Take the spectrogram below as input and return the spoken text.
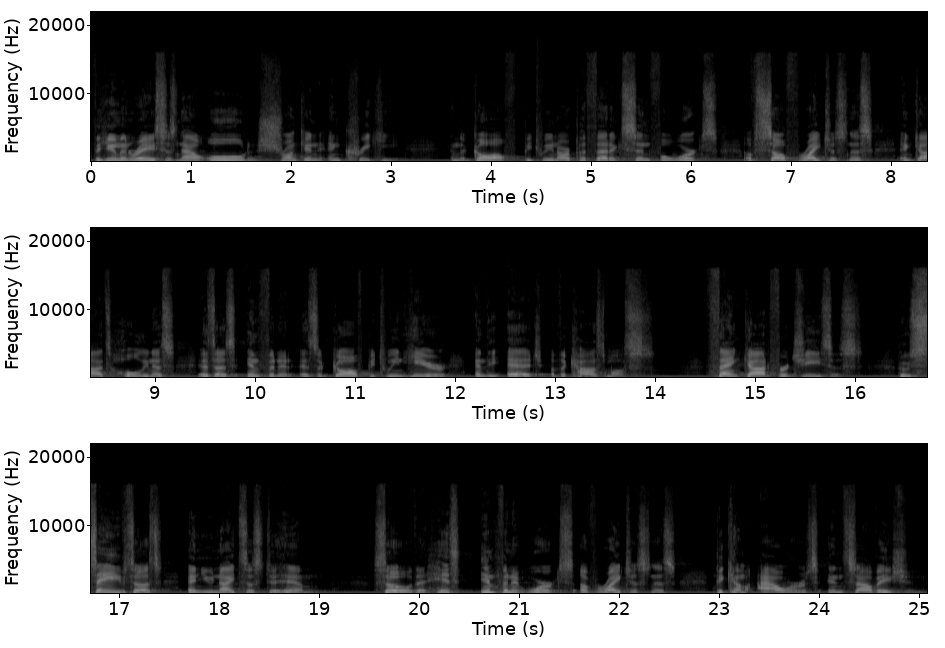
The human race is now old, shrunken, and creaky and the gulf between our pathetic sinful works of self righteousness and God's holiness is as infinite as the gulf between here and the edge of the cosmos. Thank God for Jesus, who saves us and unites us to Him, so that His infinite works of righteousness become ours in salvation.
